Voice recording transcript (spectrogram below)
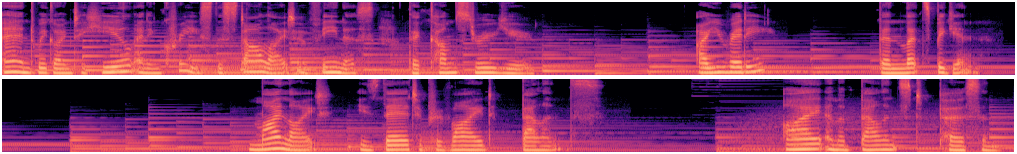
and we're going to heal and increase the starlight of Venus that comes through you. Are you ready? Then let's begin. My light is there to provide balance. I am a balanced person.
